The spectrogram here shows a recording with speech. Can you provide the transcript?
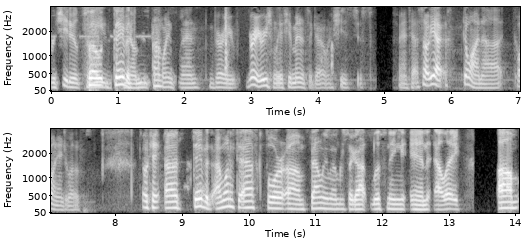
Rashida, so David, you know, um, plan very very recently, a few minutes ago, and she's just fantastic. So yeah, go on, uh, go on, Angelo. Okay, uh, David, I wanted to ask for um, family members I got listening in LA. Um,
